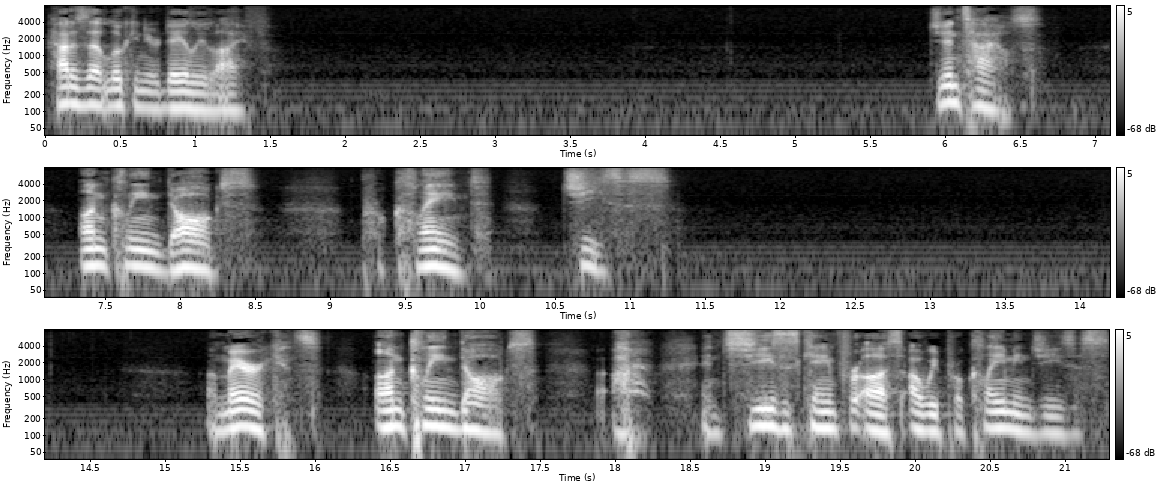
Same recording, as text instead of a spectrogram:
How does that look in your daily life? Gentiles unclean dogs proclaimed Jesus. Americans, unclean dogs. And Jesus came for us. Are we proclaiming Jesus?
